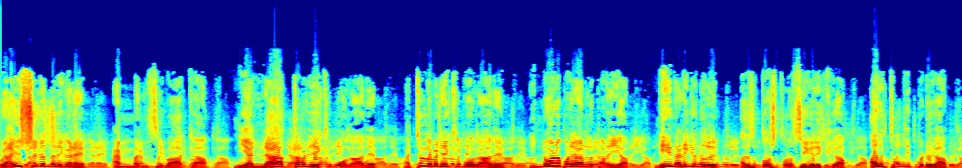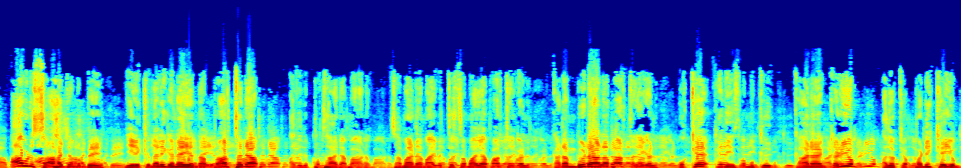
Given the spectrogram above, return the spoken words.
ഒരു ഐശ്വര്യം നൽകണേ. അമ്മൻ സിവാക്ക നീ അല്ലാത്തവരിലേക്ക് പോകാതെ മറ്റുള്ളവരിലേക്ക് പോകാതെ നിന്നോട് പറയാനുള്ളത് പറയുക. നീ നൽകുന്നത് അത് സന്തോഷത്തോടെ സ്വീകരിക്കുക. അത് തൃപ്തിപ്പെടുക. ആ ഒരു സാഹചര്യം നീ എനിക്ക് നൽകണേ എന്ന പ്രാർത്ഥന അതിൽ പ്രധാനമാണ്. സമാനമായ വ്യത്യസ്തമായ പ്രാർത്ഥനകൾ കടം വീടാനുള്ള പ്രാർത്ഥനകൾ ഒക്കെ ഹദീസ് നമുക്ക് കാണാൻ കഴിയും. അതൊക്കെ പഠിക്കുകയും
